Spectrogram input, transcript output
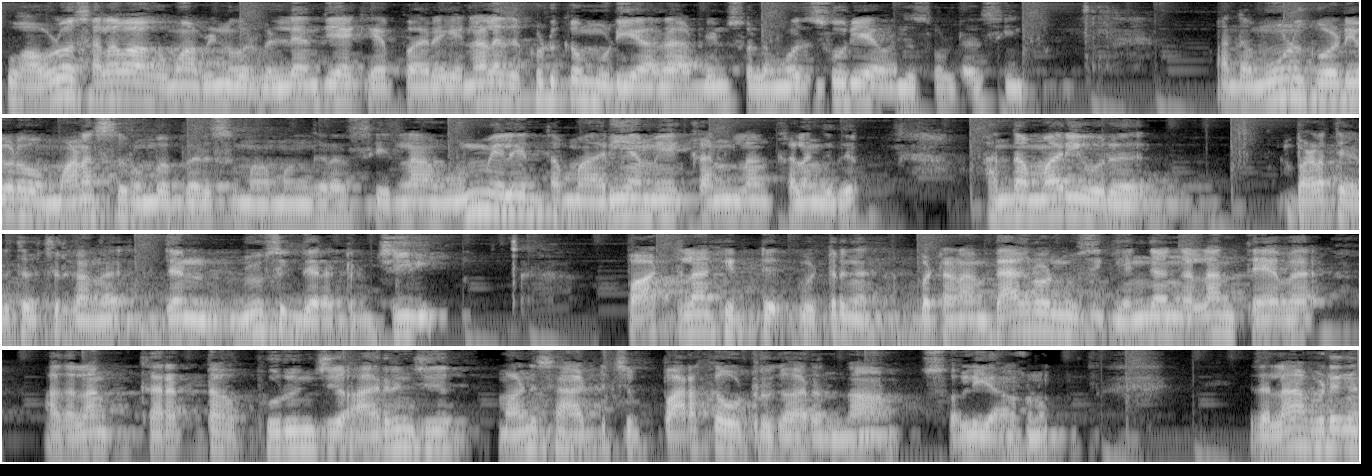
ஓ அவ்வளோ செலவாகுமா அப்படின்னு ஒரு வெள்ளந்தியாக கேட்பாரு. என்னால் அதை கொடுக்க முடியாதா அப்படின்னு சொல்லும் போது சூர்யா வந்து சொல்கிற சீன் அந்த மூணு கோடியோட மனசு ரொம்ப பெருசு மாமாங்கிற சீன்லாம் உண்மையிலேயே நம்ம அறியாமையே கண்லாம் கலங்குது. அந்த மாதிரி ஒரு படத்தை எடுத்து வச்சுருக்காங்க. தென் மியூசிக் டைரக்டர் ஜிவி பாட்டுலாம் ஹிட்டு விட்டுருங்க. பட் ஆனால் பேக்ரவுண்ட் மியூசிக் எங்கெங்கெல்லாம் தேவை அதெல்லாம் கரெக்டாக புரிஞ்சு அறிஞ்சு மனுஷன் அடித்து பறக்க விட்டுருக்காருன்னு தான் சொல்லி ஆகணும். இதெல்லாம் விடுங்க.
